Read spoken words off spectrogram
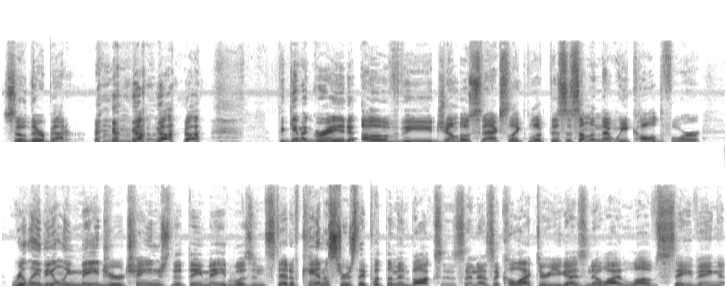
so they're better. the gimmick grade of the jumbo Snax, like, look, this is something that we called for. Really, the only major change that they made was instead of canisters, they put them in boxes. And as a collector, you guys know I love saving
